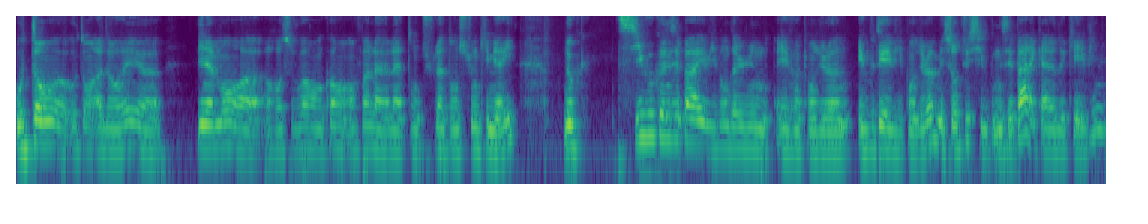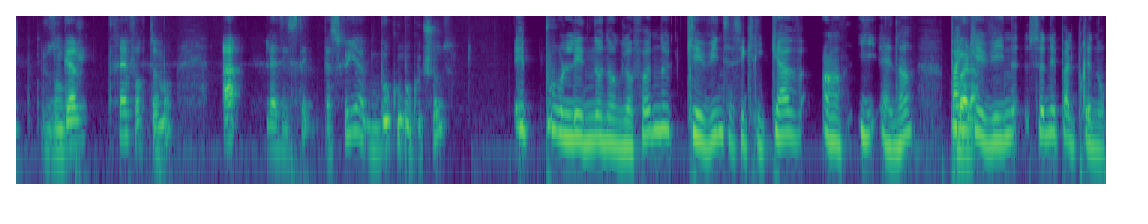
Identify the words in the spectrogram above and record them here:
autant, autant adoré, euh, finalement recevoir encore enfin l'attention qu'il mérite. Donc, si vous connaissez pas Heavy Pendulum, Heavy Pendulum, écoutez Heavy Pendulum, mais surtout si vous connaissez pas la carrière de Kevin, je vous engage très fortement à la tester, parce qu'il y a beaucoup, beaucoup de choses et pour les non-anglophones, Kevin, ça s'écrit Cave 1 I-N 1. Pas Kevin, ce n'est pas le prénom.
